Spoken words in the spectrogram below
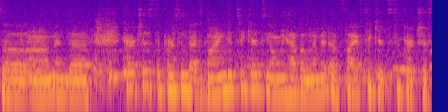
so, um, and the purchase, the person that's buying the tickets, you only have a limit of five tickets to purchase.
